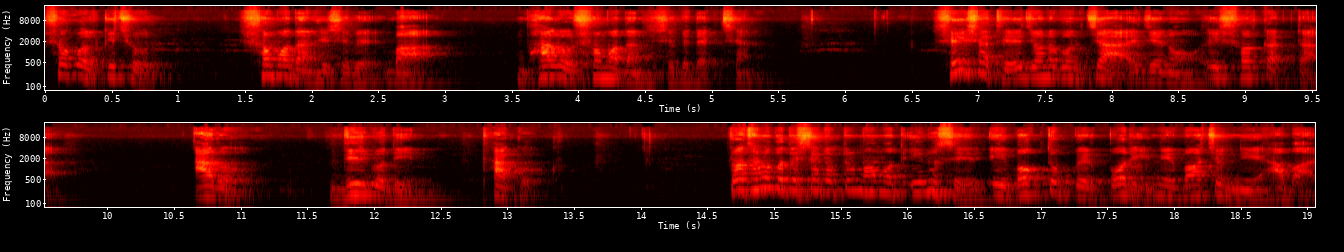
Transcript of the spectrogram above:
সকল কিছুর সমাধান হিসেবে বা ভালো সমাধান হিসেবে দেখছেন। সেই সাথে জনগণ চায় যেন এই সরকারটা আরও দীর্ঘদিন থাকুক। প্রধান উপদেষ্টা ডক্টর মোহাম্মদ ইউনুসের এই বক্তব্যের পরই নির্বাচন নিয়ে আবার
